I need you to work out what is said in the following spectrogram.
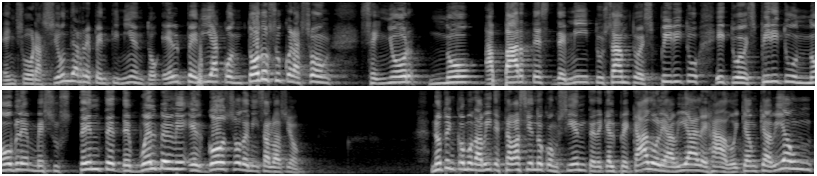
en su oración de arrepentimiento, él pedía con todo su corazón, Señor, no apartes de mí tu Santo Espíritu y tu Espíritu noble me sustente, devuélveme el gozo de mi salvación. Noten cómo David estaba siendo consciente de que el pecado le había alejado y que aunque había un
